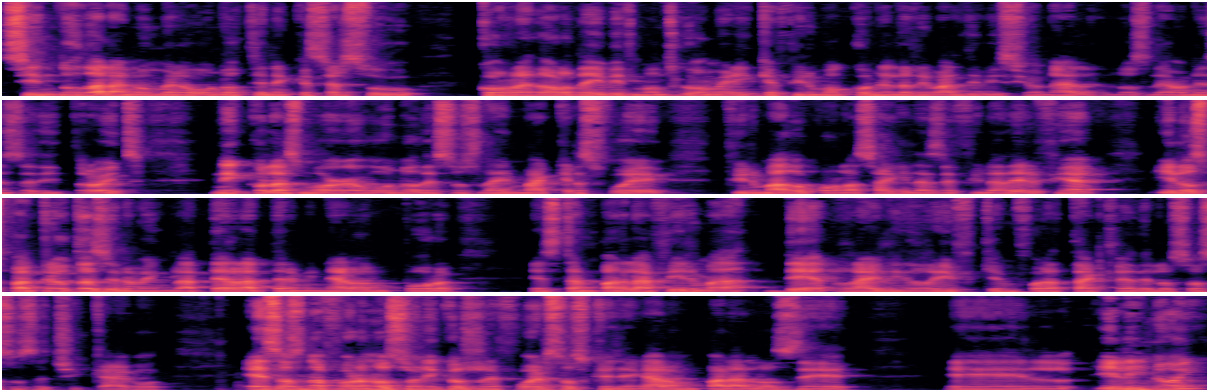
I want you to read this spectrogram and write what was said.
sin duda la número uno tiene que ser su corredor David Montgomery, que firmó con el rival divisional, los Leones de Detroit. Nicholas Morrow, uno de sus linebackers, fue firmado por las Águilas de Filadelfia y los Patriotas de Nueva Inglaterra terminaron por estampar la firma de Riley Reef, quien fuera tackle de los Osos de Chicago. Esos no fueron los únicos refuerzos que llegaron para los de Illinois.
